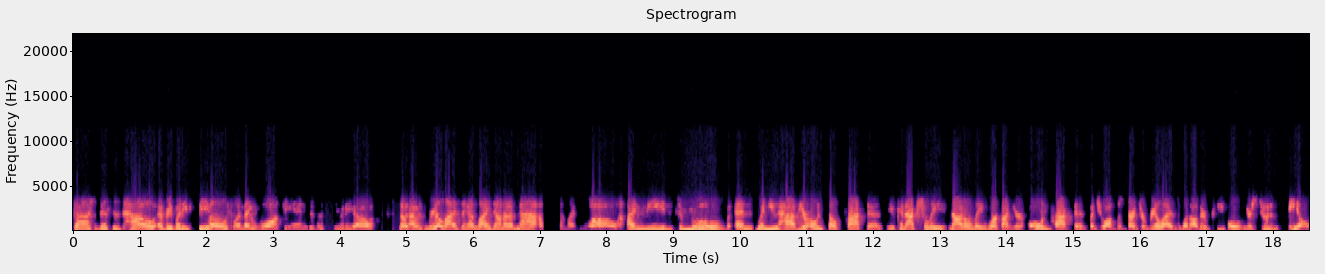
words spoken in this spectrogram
gosh, this is how everybody feels when they walk into the studio. So I was realizing I lie down on a mat, I'm like, whoa, I need to move. And when you have your own self practice, you can actually not only work on your own practice, but you also start to realize what other people, your students, feel.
